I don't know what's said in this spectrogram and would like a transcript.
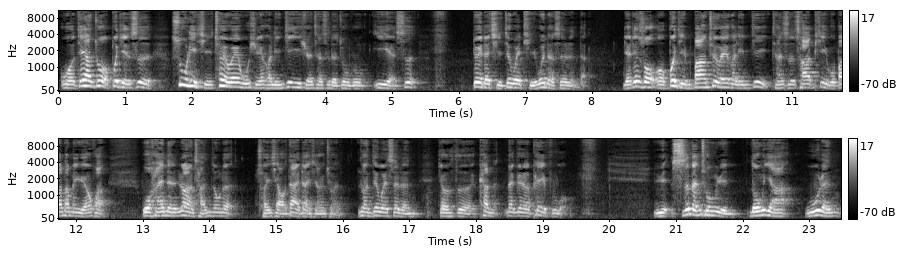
我这样做不仅是。树立起翠微无学和灵济一玄禅师的中锋，也是对得起这位提问的僧人的。也就是说，我不仅帮翠微和灵济禅师擦屁股，帮他们圆谎，我还能让禅宗的传销代代相传，让这位僧人就是看那个佩服我。云石门冲云，龙牙无人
